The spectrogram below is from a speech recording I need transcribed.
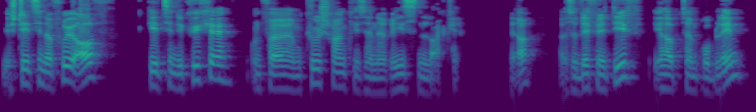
Ihr steht in der Früh auf, geht in die Küche und vor eurem Kühlschrank ist eine Riesenlacke. Ja? Also definitiv, ihr habt ein Problem.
